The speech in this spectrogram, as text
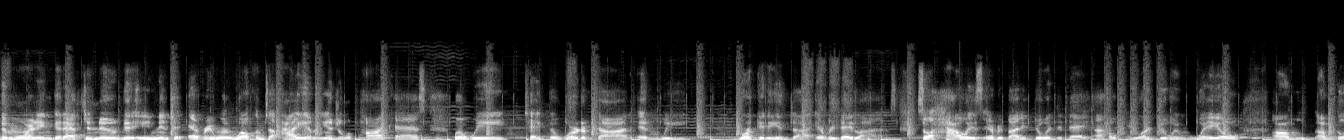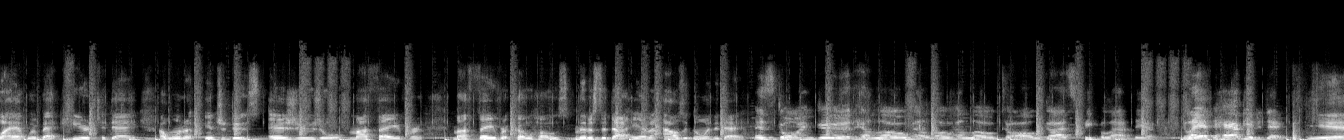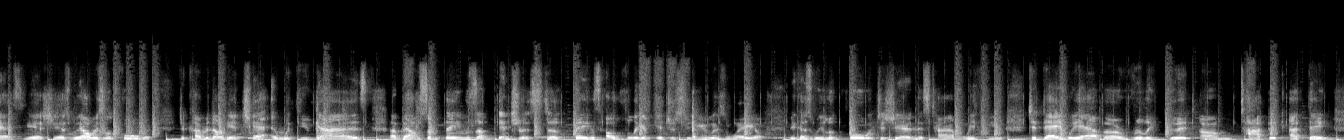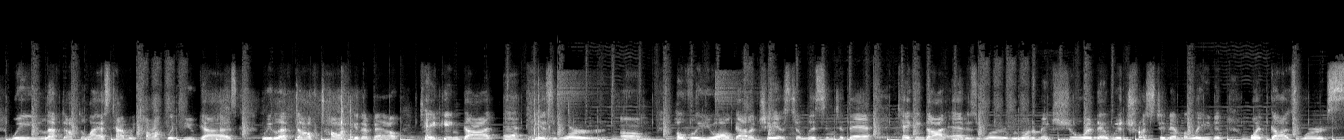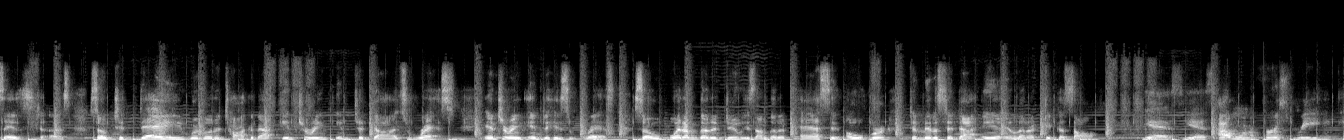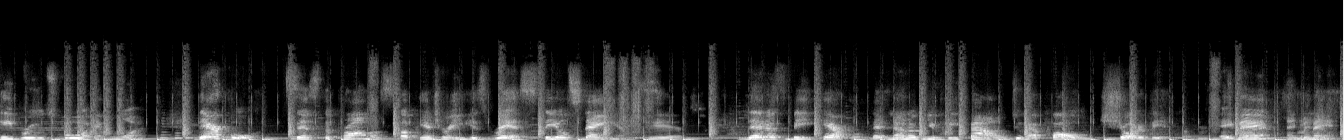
Good morning, good afternoon, good evening to everyone. Welcome to I Am Angela podcast, where we take the word of God and we work it into our everyday lives. So, how is everybody doing today? I hope you are doing well. Um, I'm glad we're back here today. I want to introduce, as usual, my favorite, my favorite co-host, Minister Diana. How's it going today? It's going good. Hello, hello, hello to all of God's people out there. Glad to have you today. Yes, yes, yes. We always look forward to coming on here chatting with you guys about some things of interest, of things hopefully of interest to you as well, because we look forward to sharing this time with you. Today we have a really good um, topic. I think we left off the last time we talked with you guys. We left off talking about taking God at His word. Um, hopefully, you all got a chance to listen to that. Taking God at His word. We want to make sure that we're trusting and believing what God's word says to us. So, today we're going to talk about entering into God's rest, entering into His rest. So, what I'm going to do is I'm going to pass it over to Minister Diane and let her kick us off. Yes, yes. I want to first read Hebrews 4 and 1. Therefore, since the promise of entering his rest still stands, yes. let us be careful that none of you be found to have fallen short of it. Amen. Amen. Amen.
